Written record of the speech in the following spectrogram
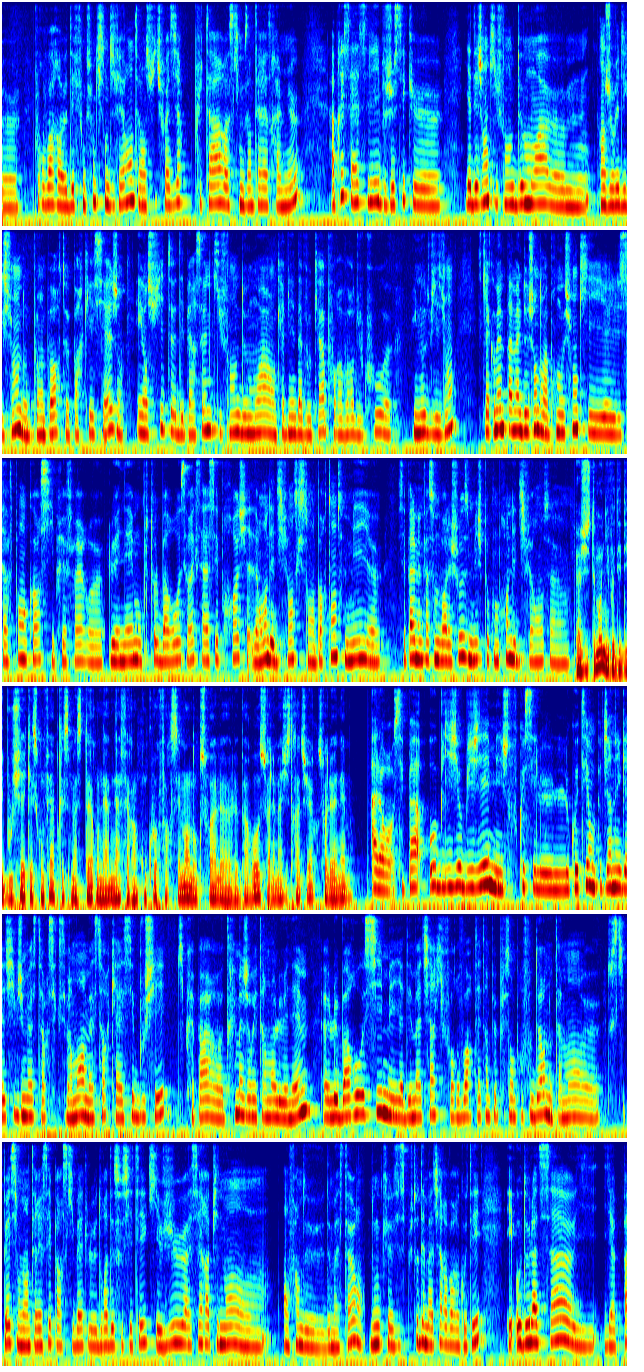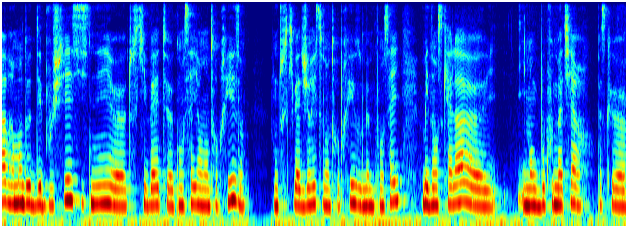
pour voir des fonctions qui sont différentes et ensuite choisir plus tard ce qui nous intéressera le mieux. Après, c'est assez libre. Je sais qu'il y a des gens qui font deux mois euh, en juridiction, donc peu importe, parquet, siège, et ensuite des personnes qui font deux mois en cabinet d'avocat pour avoir du coup euh, une autre vision. Parce qu'il y a quand même pas mal de gens dans ma promotion qui ne savent pas encore s'ils préfèrent euh, l'ENM ou plutôt le barreau. C'est vrai que c'est assez proche, il y a vraiment des différences qui sont importantes, mais c'est pas la même façon de voir les choses, mais je peux comprendre les différences. Bah, justement, au niveau des débouchés, qu'est-ce qu'on fait après ce master? On est amené à faire un concours forcément, donc soit le, le barreau, soit la magistrature, soit l'ENM alors, c'est pas obligé, obligé, mais je trouve que c'est le, côté, on peut dire, négatif du master. C'est que c'est vraiment un master qui est assez bouché, qui prépare euh, très majoritairement l'ENM. Euh, le barreau aussi, mais il y a des matières qu'il faut revoir peut-être un peu plus en profondeur, notamment euh, tout ce qui être, si on est intéressé par ce qui va être le droit des sociétés, qui est vu assez rapidement en, fin de, master. Donc, c'est plutôt des matières à voir à côté. Et au-delà de ça, il n'y a pas vraiment d'autres débouchés, si ce n'est tout ce qui va être conseil en entreprise donc tout ce qui va être juriste d'entreprise ou même conseil. Mais dans ce cas-là, euh, il manque beaucoup de matière parce que euh,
